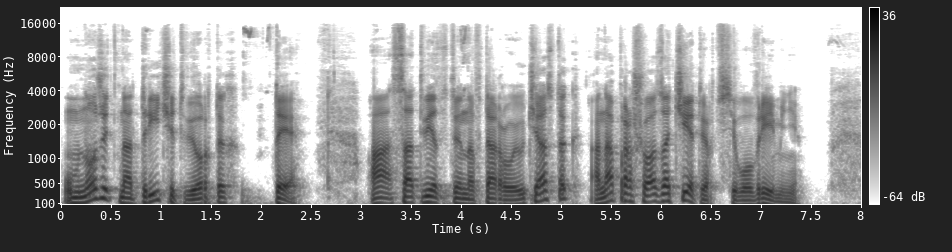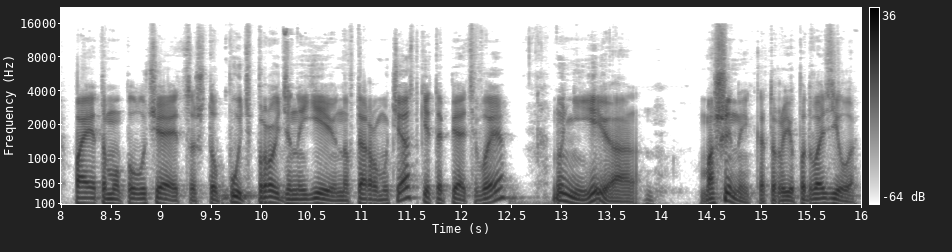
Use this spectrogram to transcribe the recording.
умножить на 3 четвертых t. А, соответственно, второй участок она прошла за четверть всего времени. Поэтому получается, что путь, пройденный ею на втором участке, это 5v, ну не ею, а машиной, которая ее подвозила.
